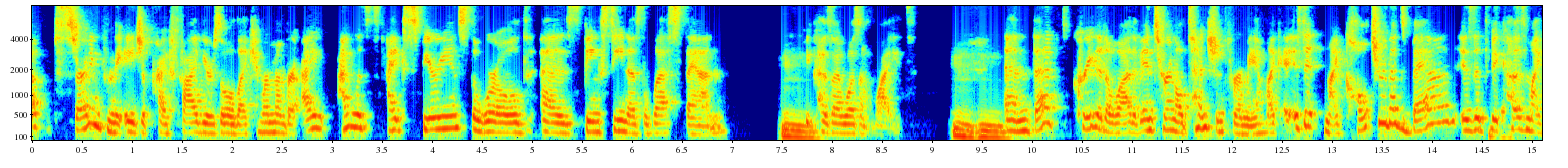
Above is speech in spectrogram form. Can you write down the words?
up, starting from the age of probably five years old, I can remember I, I was, I experienced the world as being seen as less than mm. because I wasn't white. Mm-hmm. And that created a lot of internal tension for me. I'm like, is it my culture that's bad? Is it because my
